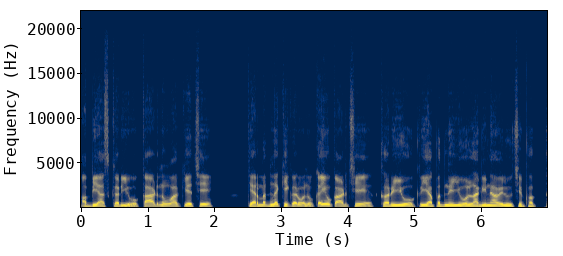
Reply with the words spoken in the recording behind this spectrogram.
અભ્યાસ કર્યો. કાર્ડનું વાક્ય છે. ત્યારબાદ નક્કી કરવાનું, કયો કાર્ડ છે? કર્યો, ક્રિયાપદને યો લાગીને આવેલું છે ફક્ત.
